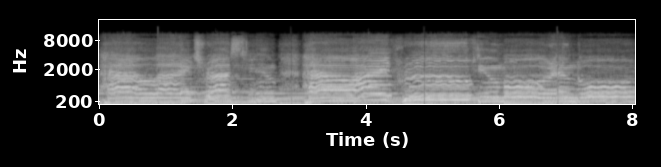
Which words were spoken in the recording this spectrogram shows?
how I trust him, how I prove You more and more.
